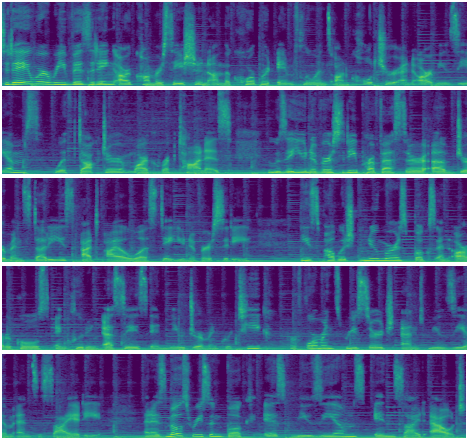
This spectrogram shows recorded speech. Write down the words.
Today, we're revisiting our conversation on the corporate influence on culture and art museums with Dr. Mark Rectanus, who is a university professor of German studies at Iowa State University. He's published numerous books and articles, including essays in New German Critique, Performance Research, and Museum and Society. And his most recent book is Museums Inside Out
